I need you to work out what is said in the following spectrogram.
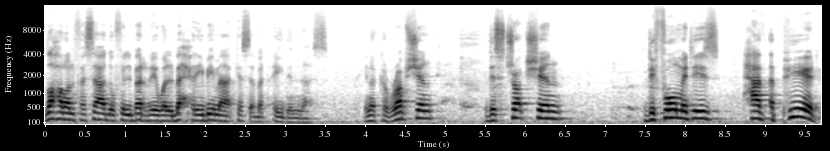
ظهر الفساد في البر والبحر بما كسبت أيدي الناس You know, corruption, destruction, deformities have appeared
